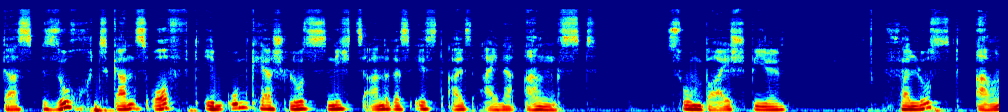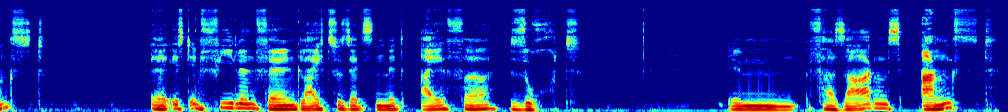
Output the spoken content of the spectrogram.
dass Sucht ganz oft im Umkehrschluss nichts anderes ist als eine Angst. Zum Beispiel Verlustangst äh, ist in vielen Fällen gleichzusetzen mit Eifersucht. Im Versagensangst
